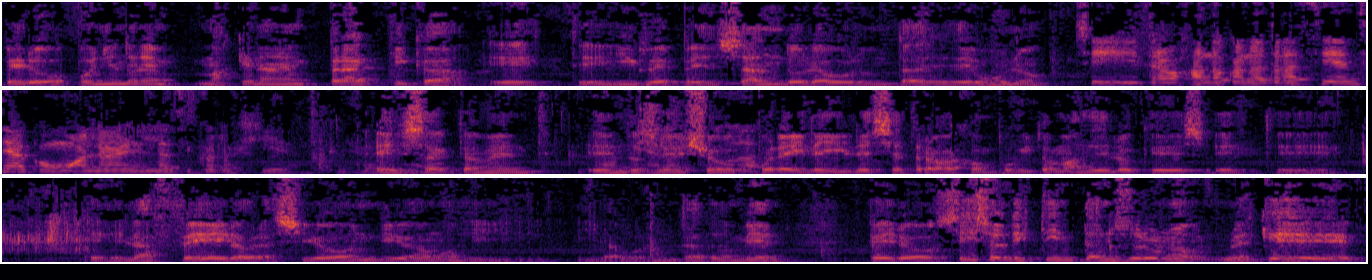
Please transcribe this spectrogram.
pero poniéndola más que nada en práctica este, y repensando la voluntad desde uno. Sí, trabajando con otra ciencia como lo es la psicología. Exactamente. Entonces yo por ahí la iglesia trabaja un poquito más de lo que es este, eh, la fe, la oración, digamos, y, la voluntad también. Pero sí, son distintas. Nosotros no, no es que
